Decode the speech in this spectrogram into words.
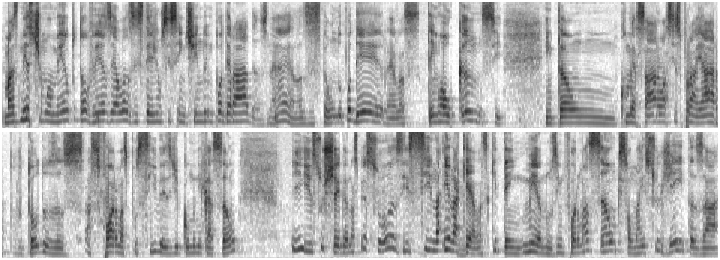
Mas neste momento talvez elas estejam se sentindo empoderadas, né? Elas estão no poder, elas têm um alcance. Então começaram a se espraiar por todas as, as formas possíveis de comunicação. E isso chega nas pessoas, e, se, na- e naquelas que têm menos informação, que são mais sujeitas a,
